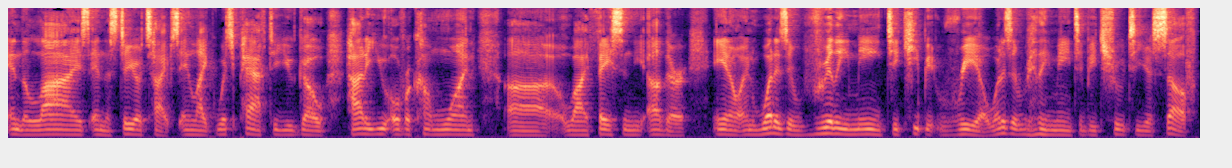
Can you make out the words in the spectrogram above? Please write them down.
and the lies and the stereotypes, and like which path do you go? How do you overcome one uh, while facing the other? You know, and what does it really mean to keep it real? What does it really mean to be true to yourself?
